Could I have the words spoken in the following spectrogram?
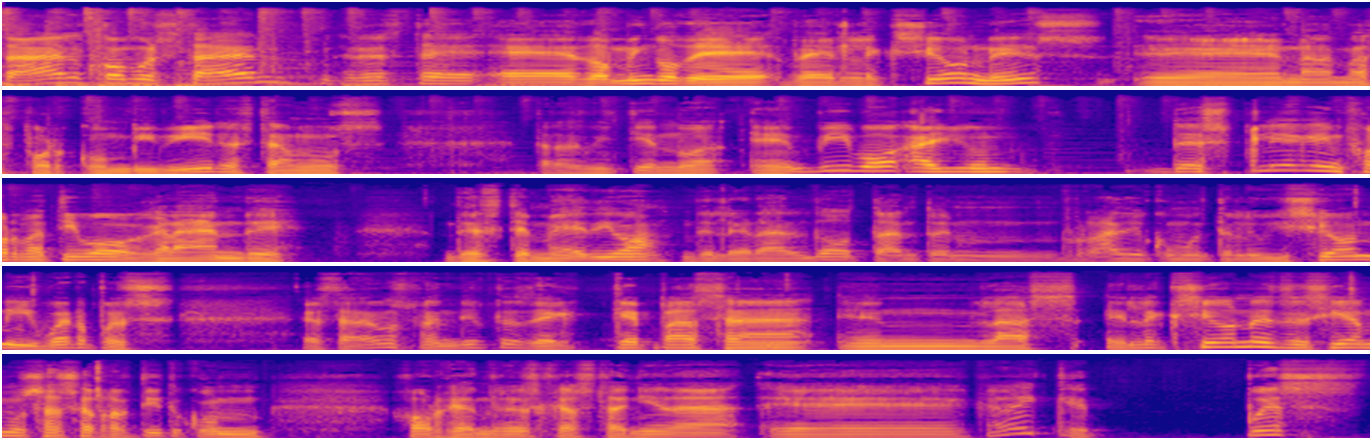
Tal? ¿Cómo están? En este eh, domingo de, elecciones, eh, nada más por convivir, estamos transmitiendo en vivo. Hay un despliegue informativo grande de este medio, del Heraldo, tanto en radio como en televisión. Y bueno, pues estaremos pendientes de qué pasa en las elecciones. Decíamos hace ratito con Jorge Andrés Castañeda, eh, que pues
